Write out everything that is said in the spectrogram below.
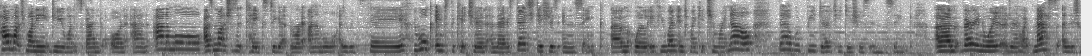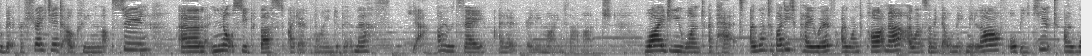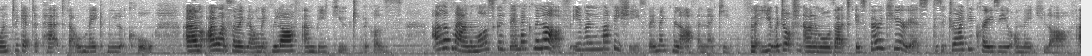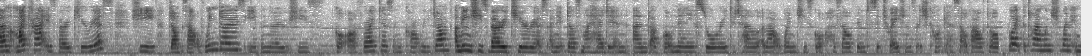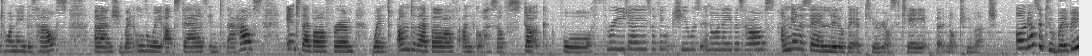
How much money do you want to spend on an animal? As much as it takes to get the right animal, I would say. You walk into the kitchen and there is dirty dishes in the sink. Um, well, if you went into my kitchen right now, there would be dirty dishes in the sink. Um, very annoyed, I don't like mess, a little bit frustrated, I'll clean them up soon. Um, not super fussed, I don't mind a bit of mess yeah, I would say I don't really mind that much. Why do you want a pet? I want a buddy to play with, I want a partner, I want something that will make me laugh or be cute, I want to get a pet that will make me look cool. Um, I want something that will make me laugh and be cute because I love my animals because they make me laugh. Even my fishies, they make me laugh and they're cute. Um, you adopt an animal that is very curious. Does it drive you crazy or make you laugh? Um, my cat is very curious. She jumps out of windows even though she's got arthritis and can't really jump. I mean, she's very curious and it does my head in and I've got many a story to tell about when she's got herself into situations that she can't get herself out of. Like the time when she went into our neighbour's house, um, she went all the way upstairs into their house, into their bathroom, went under their bath and got herself stuck for three days I think she was in our neighbour's house. I'm gonna say a little bit of curiosity but not too much. Oh that's a cute baby!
